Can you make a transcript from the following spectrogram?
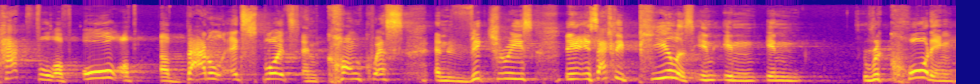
packed full of all of, of battle exploits and conquests and victories. It's actually peerless in, in, in recording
